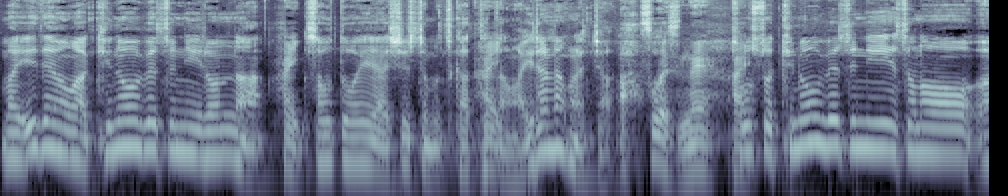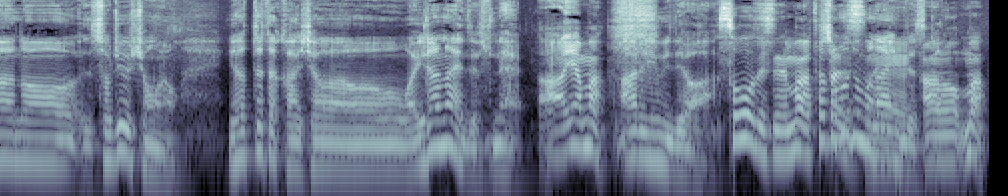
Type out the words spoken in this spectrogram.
まあ以前は機能別にいろんなはいソフトウェアやシステムを使ってたのがいらなくなっちゃう。あ、そうですね。はいそうすると機能別にその、あの、ソリューションをやってた会社はいらないですね。あ、いや、まあ、ある意味では。そうですね。まあ、ただですね。そうでもないんですか？あの、ま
